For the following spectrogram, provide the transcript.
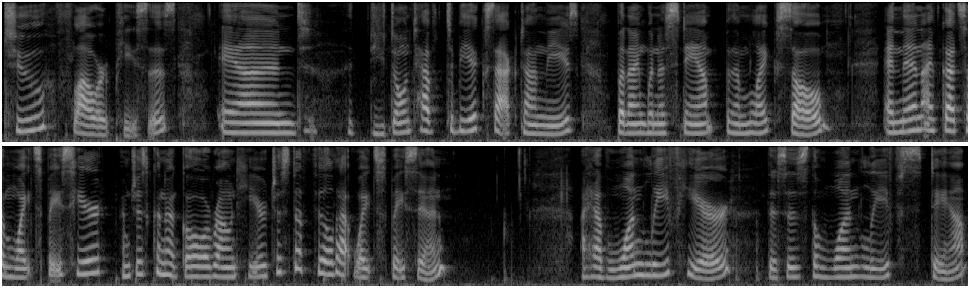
two flower pieces. And you don't have to be exact on these but I'm going to stamp them like so. And then I've got some white space here. I'm just going to go around here just to fill that white space in. I have one leaf here. This is the one leaf stamp.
